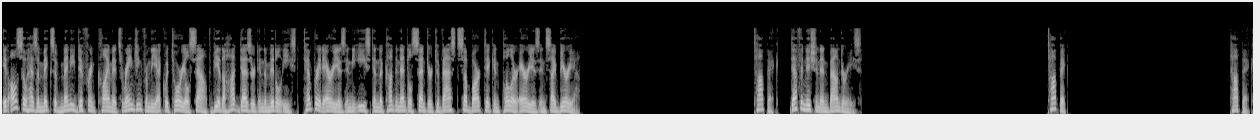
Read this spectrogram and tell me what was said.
It also has a mix of many different climates ranging from the equatorial south via the hot desert in the Middle East, temperate areas in the east and the continental center to vast subarctic and polar areas in Siberia. Topic: Definition and boundaries. Topic. Topic:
